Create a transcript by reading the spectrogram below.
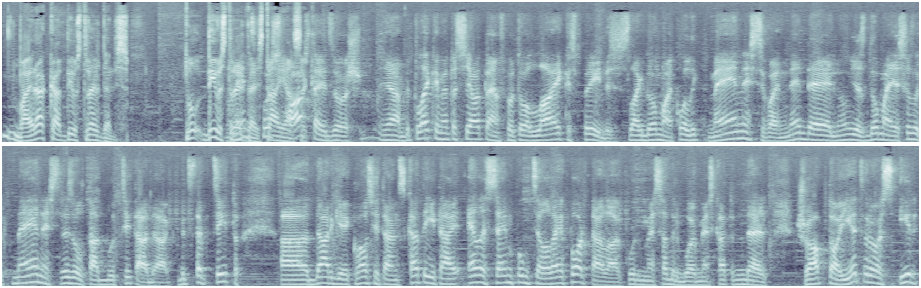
vairāk kā divas trešdaļas. Nu, divas trešdaļas tā jāsaka. Pārsteidzoši. Jā, bet laikam ir tas jautājums par to laika sprīdi. Es laikam domāju, ko likt mēnesi vai nedēļu. Nu, ja es domāju, ja es uzliktu mēnesi, rezultāti būtu citādāki. Bet, starp citu, darbie klausītāji un skatītāji, LSM.CLV portālā, kur mēs sadarbojamies katru nedēļu, šo aptauju ietvaros, ir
